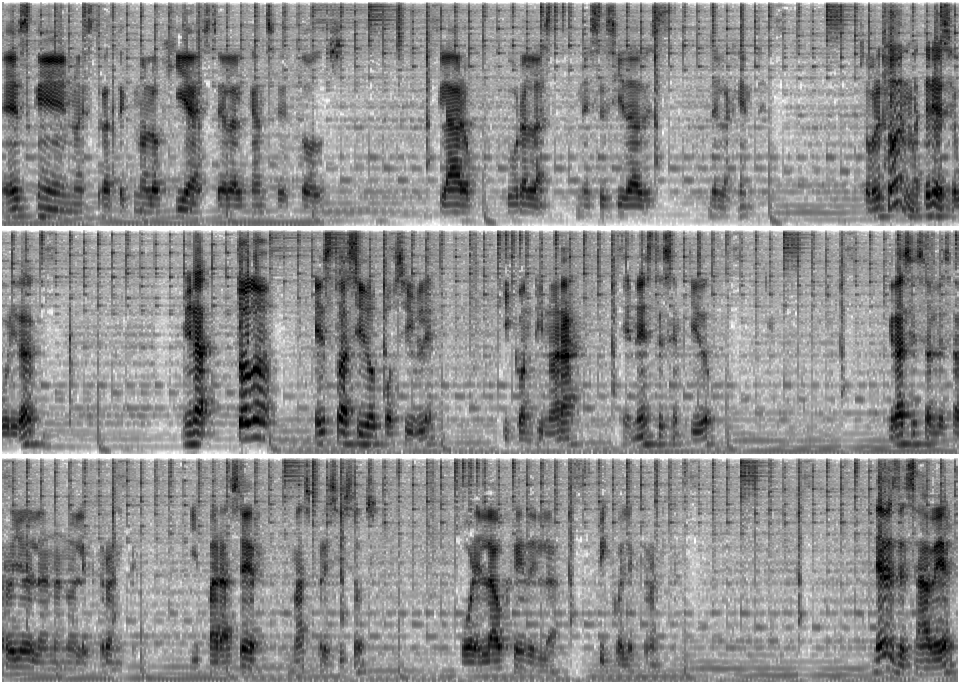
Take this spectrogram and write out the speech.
es que nuestra tecnología esté al alcance de todos. Claro, cubra las necesidades de la gente. Sobre todo en materia de seguridad. Mira, todo esto ha sido posible y continuará en este sentido gracias al desarrollo de la nanoelectrónica y para ser más precisos, por el auge de la picoelectrónica. Debes de saber,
